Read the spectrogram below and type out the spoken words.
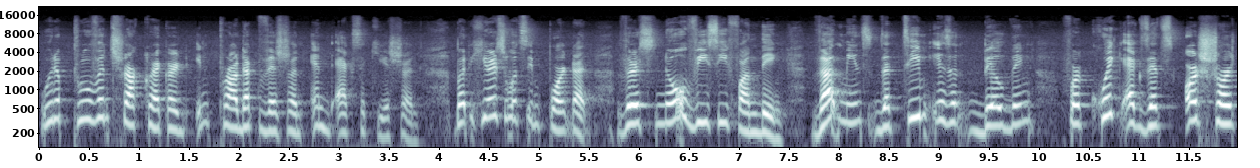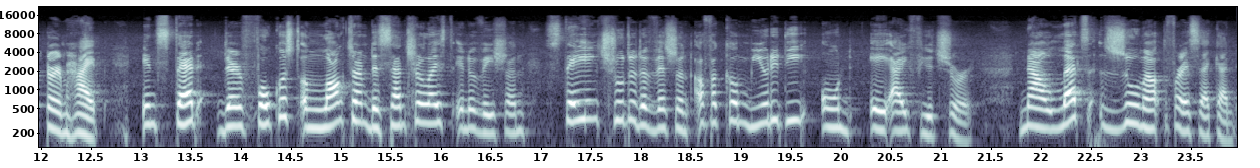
with a proven track record in product vision and execution. But here's what's important there's no VC funding. That means the team isn't building for quick exits or short term hype. Instead, they're focused on long term decentralized innovation, staying true to the vision of a community owned AI future. Now, let's zoom out for a second.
